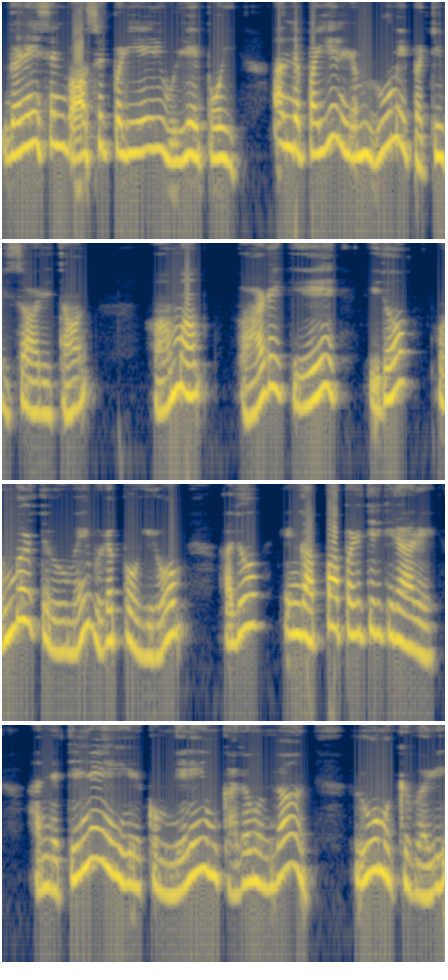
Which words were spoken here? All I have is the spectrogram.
கணேசன் வாசற்படியேறி உள்ளே போய் அந்த பையனிடம் ரூமை பற்றி விசாரித்தான். ஆமாம் வாடகைக்கு. இதோ முன்புறத்து ரூமை விடப்போகிறோம். அதோ எங்க அப்பா படுத்திருக்கிறாரே. அந்த திண்ணையில் இருக்கும் நிலையும் கதவும் தான் ரூமுக்கு வழி.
